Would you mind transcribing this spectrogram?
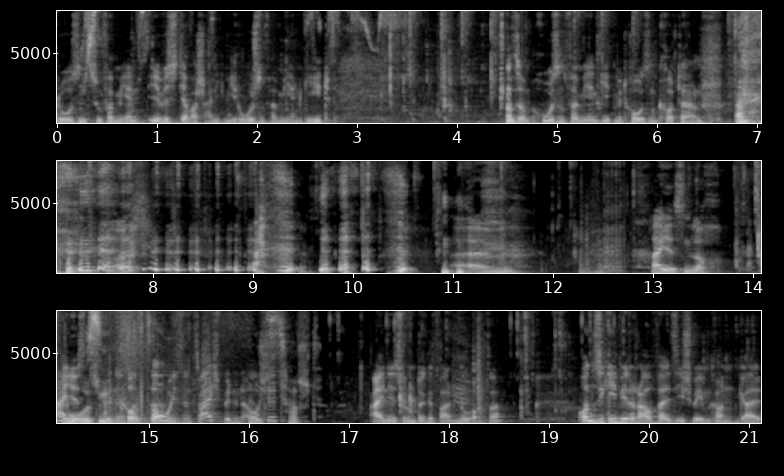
Rosen zu vermehren. Ihr wisst ja wahrscheinlich, wie Rosen vermehren geht. Also, Hosen vermehren geht mit Hosenkotter. ähm. Ah, hier ist ein Loch. Ah, hier. Hosenkotter. Oh, hier sind zwei Spinnen. Oh shit. Eine ist runtergefallen, nur Opfer. Und sie geht wieder rauf, weil sie schweben kann. Geil.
